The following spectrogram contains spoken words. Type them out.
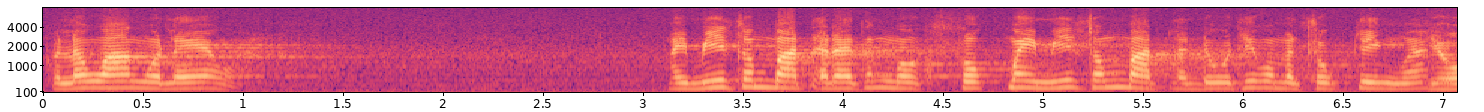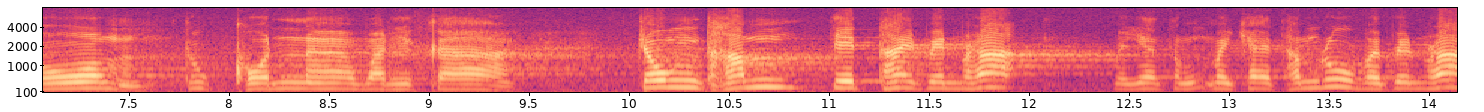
ก็ระวางหมดแล้ว ไม่มีสมบัติอะไรทั้งหมดสุขไม่มีสมบัติแล้วดูที่ว่ามันสุขจริงไหมโยม ทุกคนนะวาริกา จงทำจิตให้เป็นพระ ไม่ใช่ต้องไม่ใช่ทำรูปให้เป็นพระ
